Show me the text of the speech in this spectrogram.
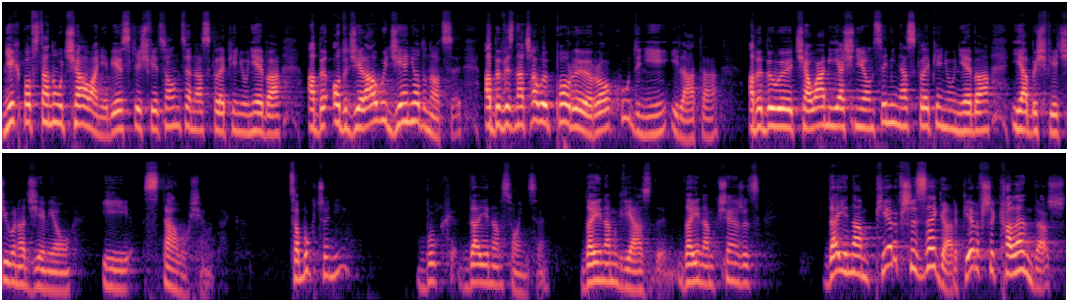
Niech powstaną ciała niebieskie świecące na sklepieniu nieba, aby oddzielały dzień od nocy, aby wyznaczały pory roku, dni i lata, aby były ciałami jaśniejącymi na sklepieniu nieba i aby świeciły nad ziemią. I stało się tak. Co Bóg czyni? Bóg daje nam słońce, daje nam gwiazdy, daje nam księżyc, daje nam pierwszy zegar, pierwszy kalendarz.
